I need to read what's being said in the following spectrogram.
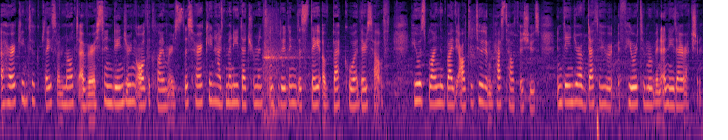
a hurricane took place on Mount Everest, endangering all the climbers. This hurricane had many detriments, including the state of Beck Weathers' health. He was blinded by the altitude and past health issues, in danger of death if he were to move in any direction.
